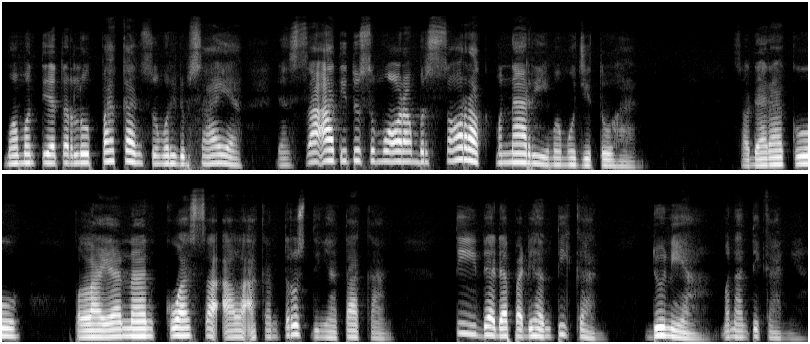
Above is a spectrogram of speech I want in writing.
momen tidak terlupakan seumur hidup saya dan saat itu semua orang bersorak menari memuji Tuhan. Saudaraku, pelayanan kuasa Allah akan terus dinyatakan. Tidak dapat dihentikan. Dunia menantikannya.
